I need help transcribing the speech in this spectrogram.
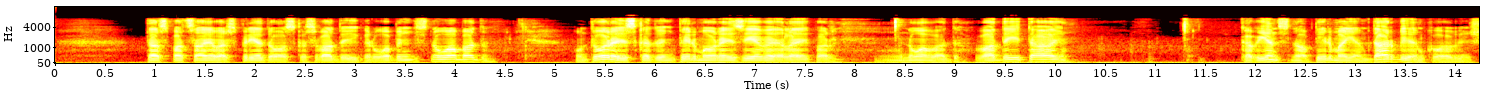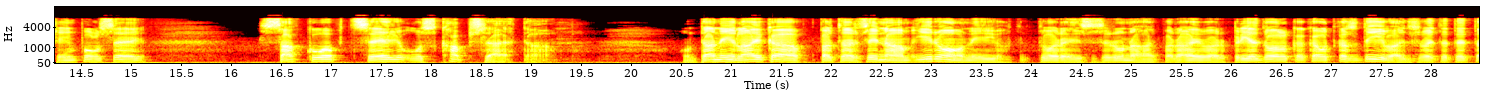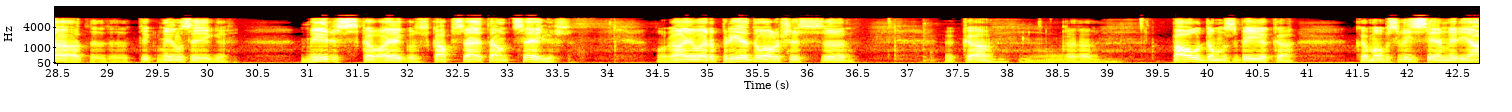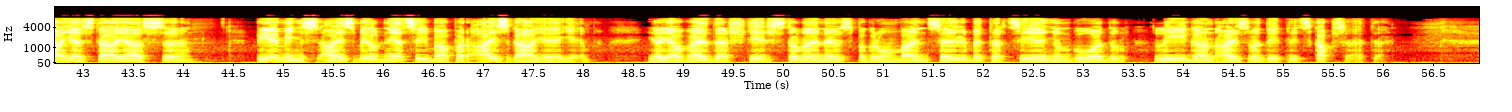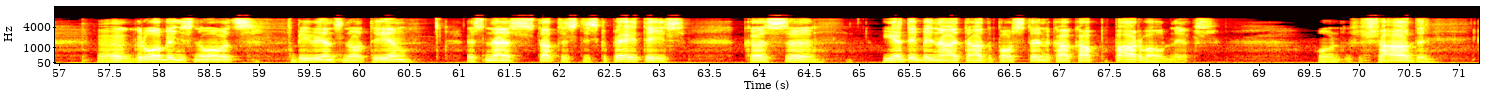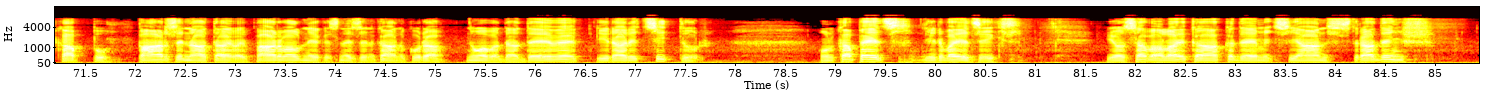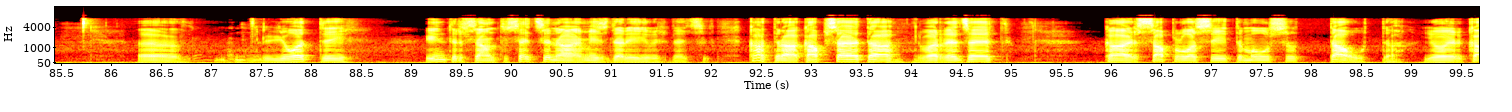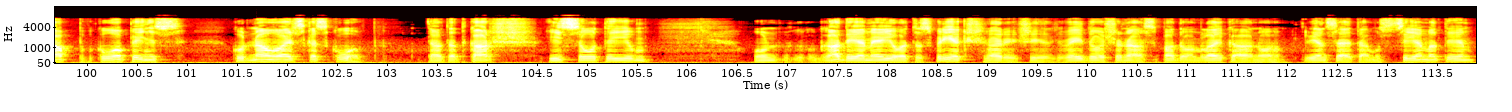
Tas pats Aivars Priedols, kas vadīja Robiņas novadu, un toreiz, kad viņu pirmo reizi ievēlēja par novada vadītāju, ka viens no pirmajiem darbiem, ko viņš impulsēja, sakopt ceļu uz kapsētām. Un tādā laikā pat ar zinām ironiju toreiz runāja par Aivaru Priedolu, ka kaut kas dīvains, vai tad tā tik milzīgi mirs, ka vajag uz kapsētām ceļus. Un Aivara Priedola šis ka, paudums bija, ka, ka mums visiem ir jāiestājās piemiņas aizbildniecībā par aizgājējiem ja jau veidā šķirstu, lai nevis pa grumbainu ceļu, bet ar cieņu un godu līganu aizvadīt līdz kapsētai. Grobiņas novads bija viens no tiem, es neesmu statistiski pētījis, kas iedibināja tādu posteni kā kapu pārvaldnieks. Un šādi kapu pārzinātāji vai pārvaldnieki, es nezinu, kā nu kurā novadā dēvē, ir arī citur. Un kāpēc ir vajadzīgs? Jo savā laikā akadēmiķis Jānis Stradiņš eh, ļoti interesantu secinājumu izdarīja. Katrā kapsētā var redzēt, kā ir saplosīta mūsu tauta, jo ir kapa kopiņas, kur nav vairs kas kop. Tātad karš, izsūtījumi, Un gadiem ejot uz priekšu, arī šī veidošanās padomu laikā no viensētām uz ciematiem,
